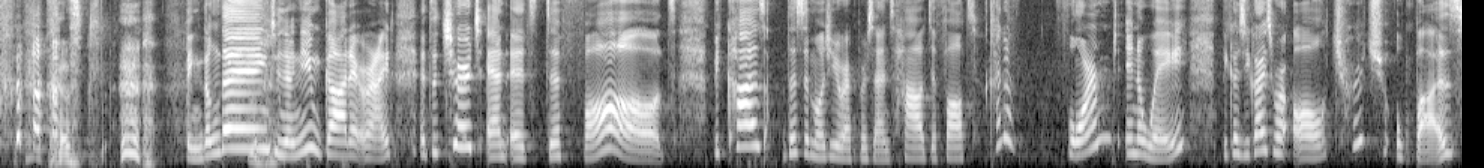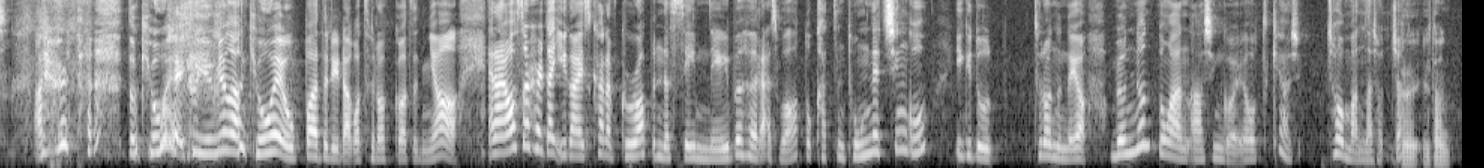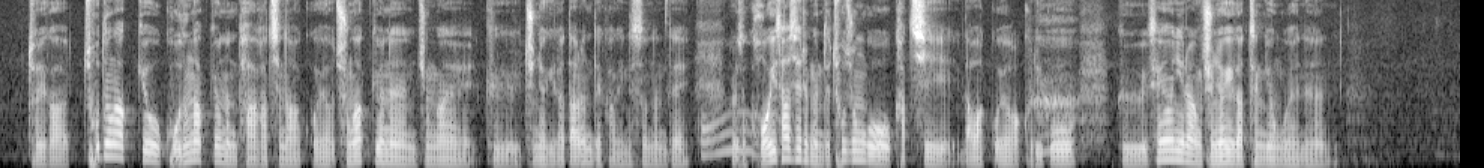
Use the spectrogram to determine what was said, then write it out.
Ding dong dang, 준영님 got it right. It's a church and it's default. Because this emoji represents how default kind of formed in a way because you guys were all church oppas. I heard that 또 교회 그 유명한 교회 오빠들이라고 들었거든요. And I also heard that you guys kind of grew up in the same neighborhood as well. 또 같은 동네 친구이기도 들었는데요. 몇 년 동안 아신 거예요? 어떻게 아시? 처음 만나셨죠? 그 일단 저희가 초등학교, 고등학교는 다 같이 나왔고요. 중학교는 중간에 그 준혁이가 다른 데 가긴 했었는데 그래서 거의 사실은 근데 초중고 같이 나왔고요. 그리고 그 세연이랑 준혁이 같은 경우에는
